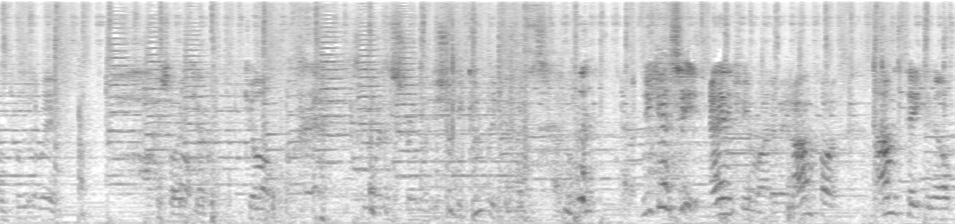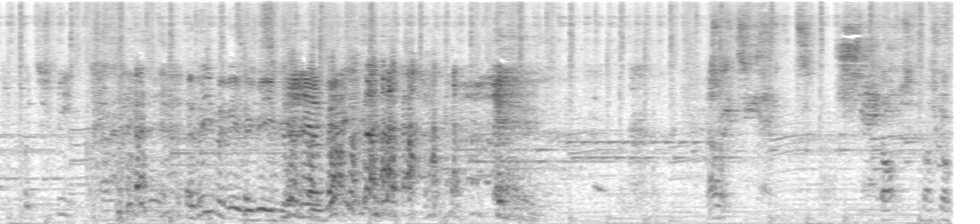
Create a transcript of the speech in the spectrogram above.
No, put it away. Sorry, oh, Kevin. God. You should be good with that. You can say anything, by the way. I'm fine. I'm taking it up to speed. Tops. Roscoe.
